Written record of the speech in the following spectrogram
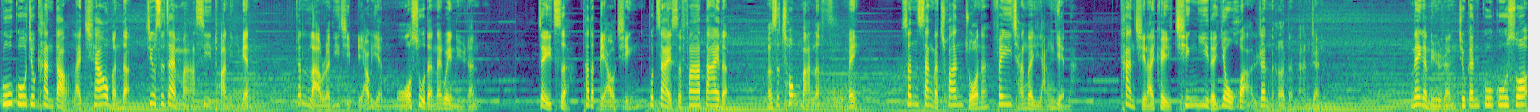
姑姑就看到来敲门的，就是在马戏团里面跟老人一起表演魔术的那位女人。这一次啊，她的表情不再是发呆的，而是充满了妩媚，身上的穿着呢，非常的养眼呐，看起来可以轻易的诱惑任何的男人。那个女人就跟姑姑说：“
